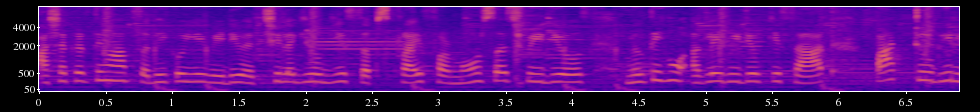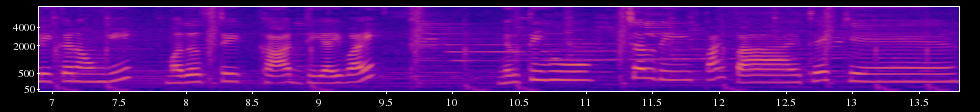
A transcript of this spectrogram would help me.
आशा करती हूँ आप सभी को ये वीडियो अच्छी लगी होगी। Subscribe for more such videos मिलती हूँ अगले वीडियो के साथ। पार्ट टू भी लेकर आऊँगी मदर्स डे कार्ड डी मिलती हूँ जल्दी। बाय बाय टेक केयर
